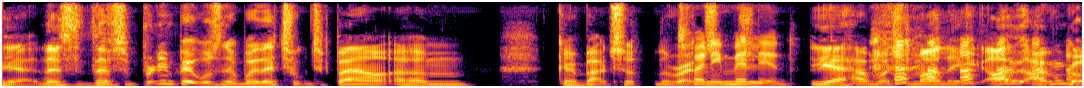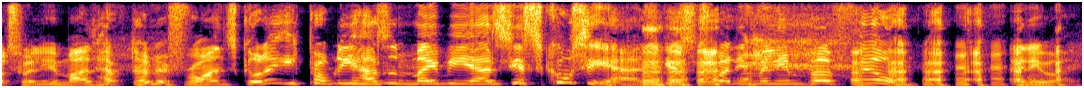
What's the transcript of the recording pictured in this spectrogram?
Yeah, there's there's a brilliant bit, wasn't it, where they talked about um, going back to the 20 Wrexham. million. Yeah, how much money? I, I haven't got 20 million. I don't know if Ryan's got it. He probably hasn't. Maybe he has. Yes, of course he has. He gets 20 million per film. anyway,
